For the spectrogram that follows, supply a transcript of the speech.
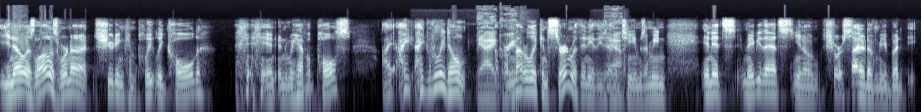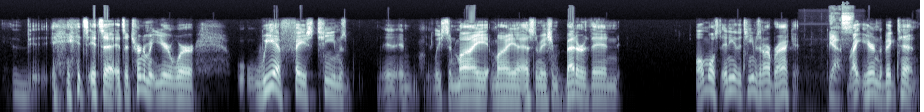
You know, as long as we're not shooting completely cold and, and we have a pulse, I, I, I really don't. Yeah, I agree. I'm not really concerned with any of these yeah. other teams. I mean, and it's maybe that's you know short sighted of me, but it's it's a it's a tournament year where we have faced teams, in, in, at least in my my uh, estimation, better than almost any of the teams in our bracket. Yes, right here in the Big Ten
